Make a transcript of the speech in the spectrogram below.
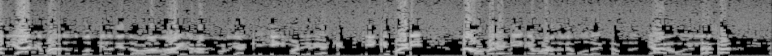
ಅದು ಯಾಕೆ ಮಾಡಿದ್ರು ಗೊತ್ತಿಲ್ಲದಿದ್ರು ಅಲ್ಲ ಹಾಗೆ ಹಾಕೊಂಡು ಯಾಕೆ ಹೀಗೆ ಮಾಡಿದ್ರೆ, ಯಾಕೆ ಹೀಗೆ ಮಾಡಿ? ನಾವು ಬರೀ ಟೀಕೆ ಮಾಡೋದಲ್ಲೇ ಮುಗಿದೋಯ್ತು ನಮ್ದು ಯಾರು ಇಲ್ಲ ಸಾಧ್ಯತೆ ಇಲ್ಲ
